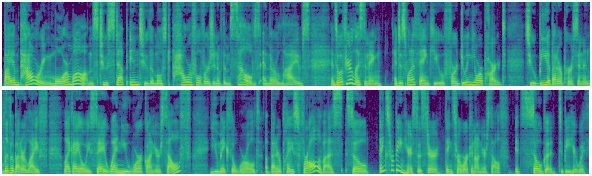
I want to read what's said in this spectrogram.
by empowering more moms to step into the most powerful version of themselves and their lives. And so if you're listening, I just want to thank you for doing your part to be a better person and live a better life. Like I always say, when you work on yourself, you make the world a better place for all of us. So thanks for being here, sister. Thanks for working on yourself. It's so good to be here with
